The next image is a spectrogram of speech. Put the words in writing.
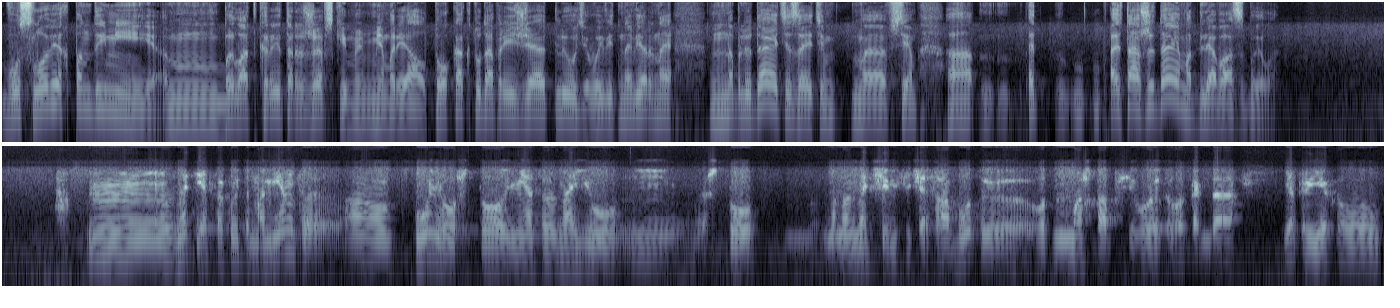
в условиях пандемии был открыт Ржевский мемориал, то, как туда приезжают люди, вы ведь, наверное, наблюдаете за этим а, всем. А, это, это ожидаемо для вас было? Знаете, я в какой-то момент э, понял, что не осознаю, что над чем сейчас работаю, вот масштаб всего этого, когда я приехал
